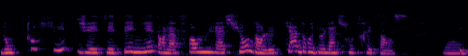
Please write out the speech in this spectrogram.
Donc, tout de suite, j'ai été baignée dans la formulation dans le cadre de la sous-traitance. Mmh. Et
